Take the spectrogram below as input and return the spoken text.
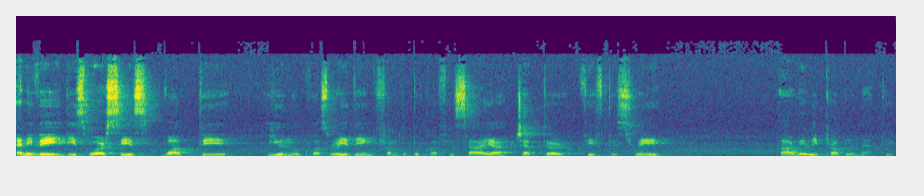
Anyway, these verses, what the eunuch was reading from the book of Isaiah, chapter 53, are really problematic.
